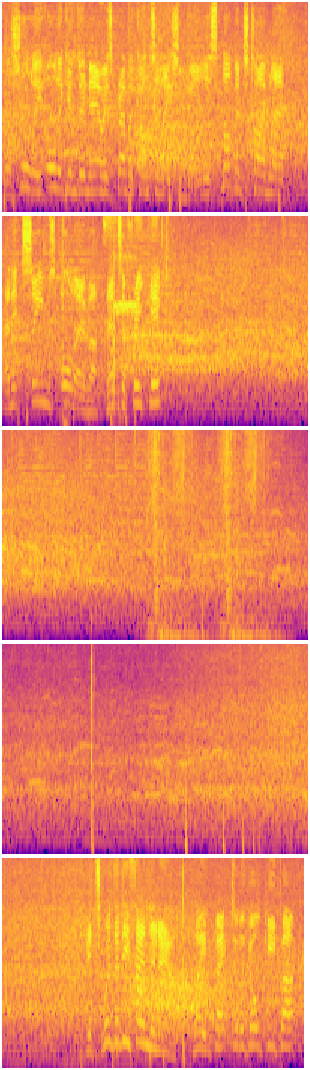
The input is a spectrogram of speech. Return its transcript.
Well, surely all he can do now is grab a consolation goal. There's not much time left, and it seems all over. That's a free kick. It's with the defender now. Played back to the goalkeeper.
